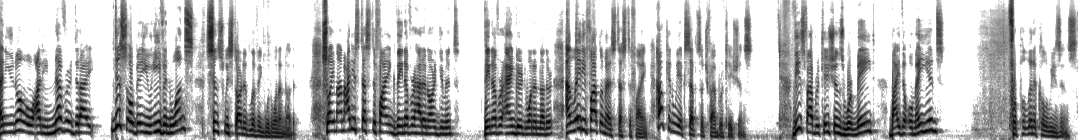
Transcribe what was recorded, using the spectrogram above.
And you know, O Ali, never did I disobey you even once since we started living with one another. So Imam Ali is testifying they never had an argument. They never angered one another. And Lady Fatima is testifying. How can we accept such fabrications? These fabrications were made by the Umayyads for political reasons.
